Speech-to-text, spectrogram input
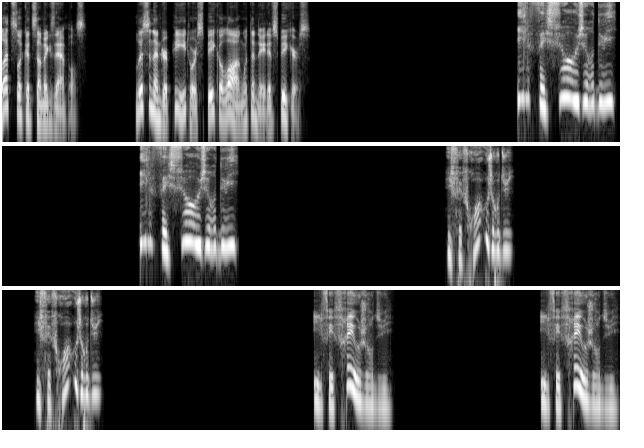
Let's look at some examples. Listen and repeat or speak along with the native speakers. Il fait chaud aujourd'hui. Il fait chaud aujourd'hui. Il fait froid aujourd'hui. Il fait froid aujourd'hui. Il fait frais aujourd'hui. Il fait frais aujourd'hui.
